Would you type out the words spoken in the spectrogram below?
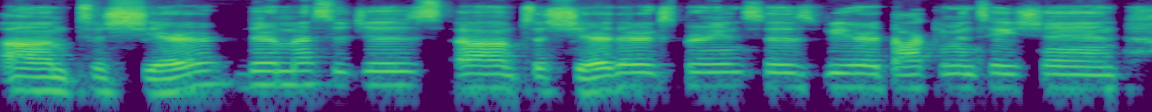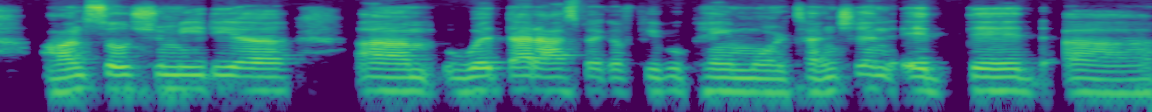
um, to share their messages, um, to share their experiences via documentation on social media. Um, with that aspect of people paying more attention, it did. Uh,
